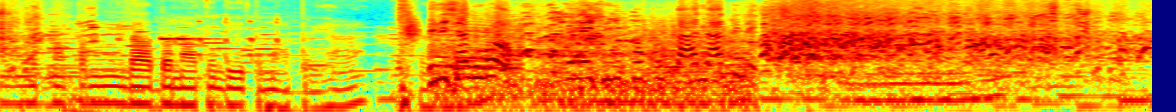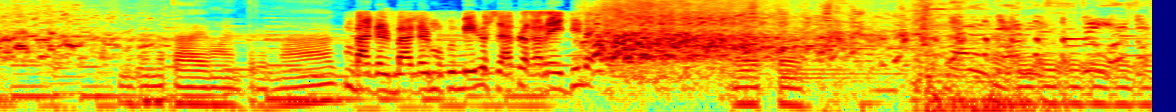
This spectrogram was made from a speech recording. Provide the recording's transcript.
Ano ang panglaban natin dito mga pre ha? Bilisan mo. Operation yung pupuntahan natin eh. Magano tayo mga pre, mag... Bagal-bagal mo kumilos, lahat naka-ready na. Eto. Ay, ay, ay, ay, ay, ay, ay.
